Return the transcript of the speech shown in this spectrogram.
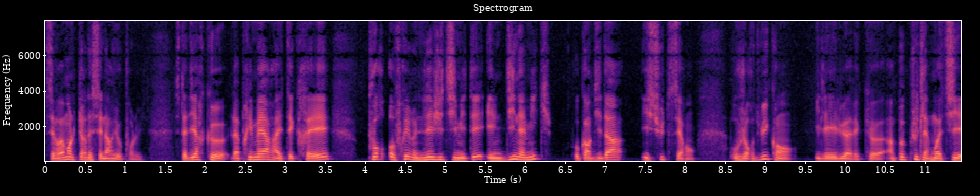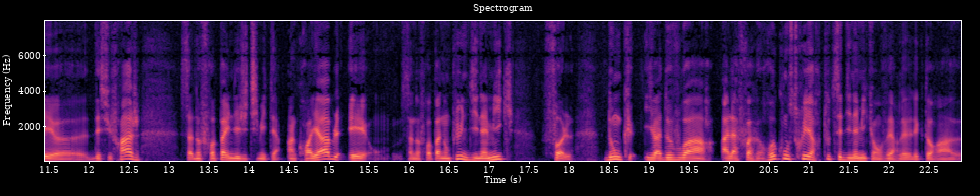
c'est vraiment le pire des scénarios pour lui. C'est-à-dire que la primaire a été créée pour offrir une légitimité et une dynamique aux candidats issus de ses rangs. Aujourd'hui, quand il est élu avec un peu plus de la moitié des suffrages, ça n'offre pas une légitimité incroyable et ça n'offre pas non plus une dynamique folle. Donc, il va devoir à la fois reconstruire toute cette dynamique envers l'électorat euh,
